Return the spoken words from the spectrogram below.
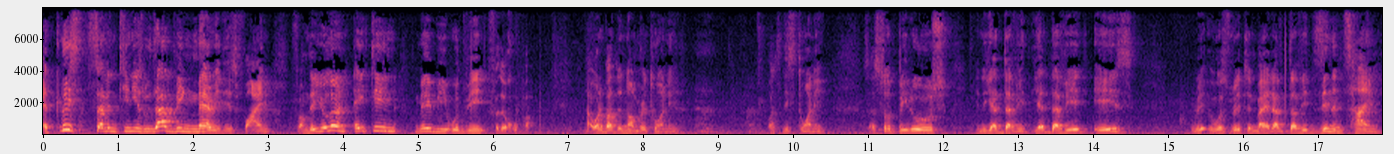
at least 17 years without being married is fine. From there you learn 18 maybe would be for the chuppah. Now what about the number 20? What's this 20? So I saw Pirush in Yad David. Yad David is was written by Rav David Sinzheim.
